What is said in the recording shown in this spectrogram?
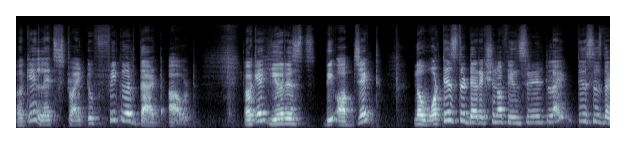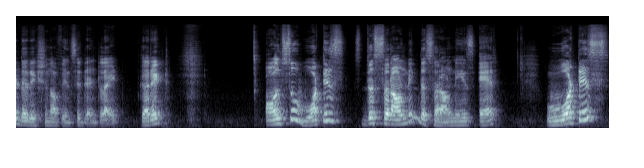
Okay, let's try to figure that out. Okay, here is the object. Now what is the direction of incident light? This is the direction of incident light, correct? Also, what is the surrounding? The surrounding is air. What is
